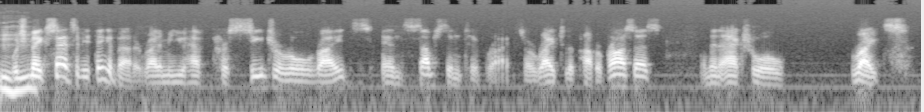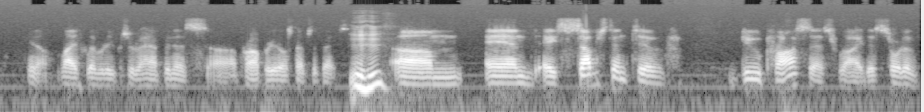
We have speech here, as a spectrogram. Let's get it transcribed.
Mm-hmm. Which makes sense if you think about it, right? I mean, you have procedural rights and substantive rights, or right to the proper process, and then actual rights, you know, life, liberty, pursuit of happiness, uh, property, those types of things. Mm-hmm. Um, and a substantive due process right is sort of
